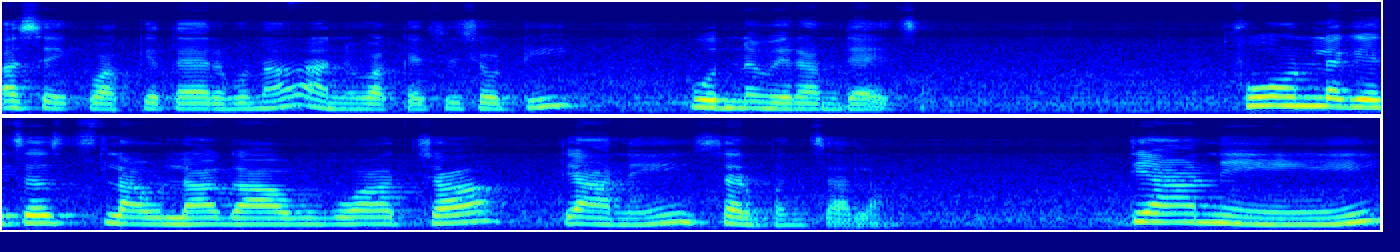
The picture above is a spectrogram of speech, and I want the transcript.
असं एक वाक्य तयार होणार आणि वाक्याच्या शेवटी पूर्णविराम द्यायचा. फोन लगेचच लावला गावाच्या त्याने सरपंचाला. त्याने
